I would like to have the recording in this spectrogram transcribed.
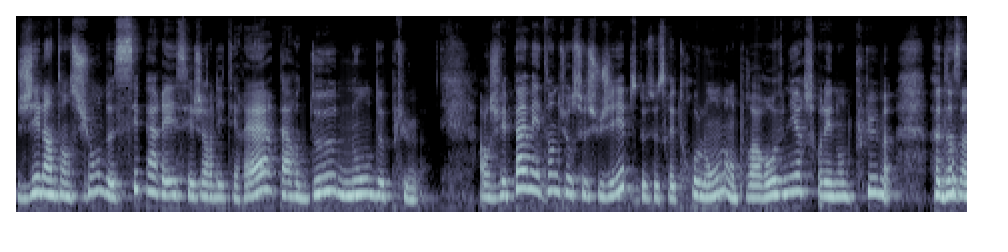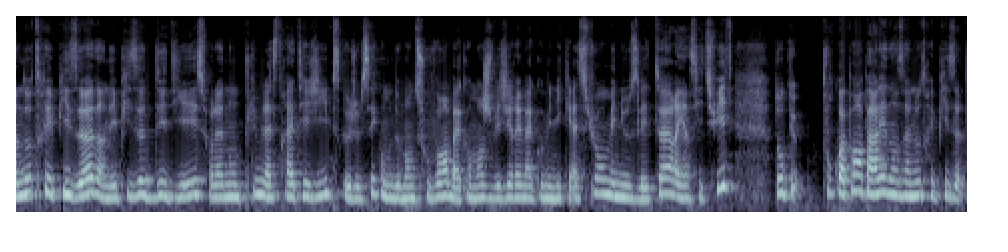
j'ai l'intention de séparer ces genres littéraires par deux noms de plumes. Alors je ne vais pas m'étendre sur ce sujet parce que ce serait trop long, on pourra revenir sur les noms de plumes dans un autre épisode, un épisode dédié sur la nom de plume, la stratégie, parce que je sais qu'on me demande souvent bah, comment je vais gérer ma communication, mes newsletters et ainsi de suite. Donc pourquoi pas en parler dans un autre épisode.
